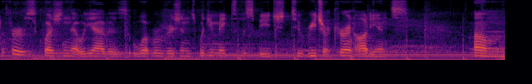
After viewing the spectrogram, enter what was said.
the first question that we have is What revisions would you make to the speech to reach our current audience? Um,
